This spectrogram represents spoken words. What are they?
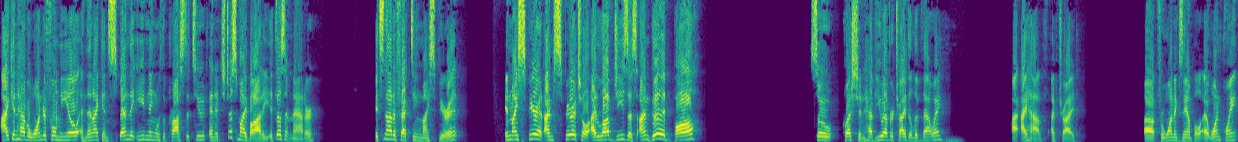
I can have a wonderful meal and then I can spend the evening with a prostitute, and it's just my body. It doesn't matter. It's not affecting my spirit. In my spirit, I'm spiritual. I love Jesus. I'm good, Paul. So, question Have you ever tried to live that way? I, I have. I've tried. Uh, for one example, at one point,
